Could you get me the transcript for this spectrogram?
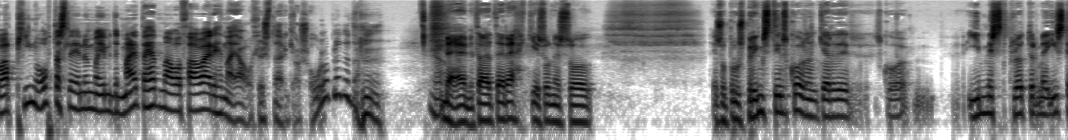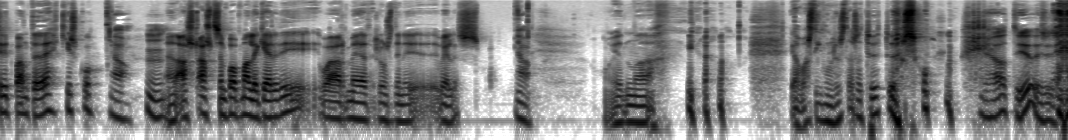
var pínu óttaslegin um að ég myndi mæta hérna og það væri hérna, já, hlustu það ekki á sólablöðu þar? nei, nei, þetta er ekki svona eins og eins og Bruce Springsteen sko, hann gerðir sko ímist plötur með E-Street band eða ekki sko. Já, en allt, allt sem Bob Marley gerði var með hljónstinni Wailers. Já. og hérna já, já varst ekki múin að hlusta þess að 20 og svo? Já, djöfis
